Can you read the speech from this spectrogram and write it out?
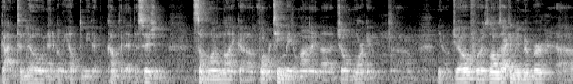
gotten to know, and that really helped me to come to that decision. Someone like a former teammate of mine, uh, Joe Morgan, you know, Joe, for as long as I can remember, uh,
